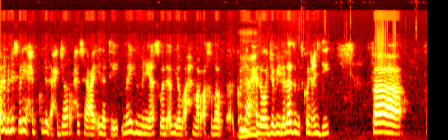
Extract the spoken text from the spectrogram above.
أنا بالنسبة لي أحب كل الأحجار أحسها عائلتي. ما يهمني أسود أبيض أحمر أخضر كلها مم. حلوة وجميلة لازم تكون عندي. ف ف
